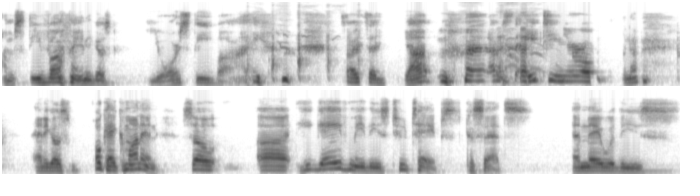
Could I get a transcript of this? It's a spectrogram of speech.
"I'm Steve Vai." And he goes, "You're Steve Vai?" so I said, "Yup." I was 18 year old, you know. And he goes, "Okay, come on in." So uh, he gave me these two tapes, cassettes, and they were these.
